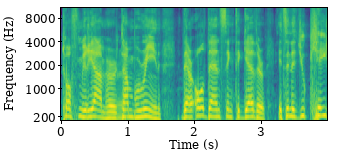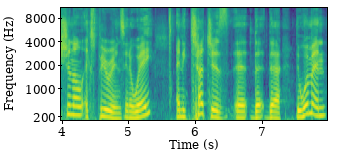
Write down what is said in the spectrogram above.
Tof Miriam, her tambourine. They're all dancing together. It's an educational experience in a way, and it touches uh, the, the, the women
